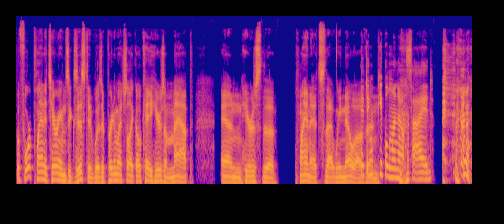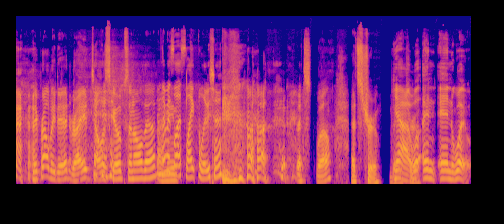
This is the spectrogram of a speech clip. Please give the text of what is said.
before planetariums existed, was it pretty much like, okay, here's a map and here's the planets that we know of? I think and people went outside, they probably did, right? Telescopes and all that. and there I was mean- less light pollution. that's well, that's true. Very yeah true. well and and what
